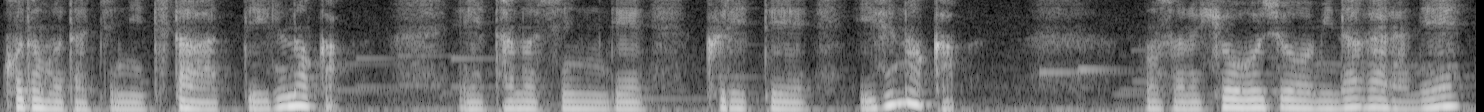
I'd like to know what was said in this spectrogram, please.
子供たちに伝わっているのか、えー、楽しんでくれているのかもうその表情を見ながらね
